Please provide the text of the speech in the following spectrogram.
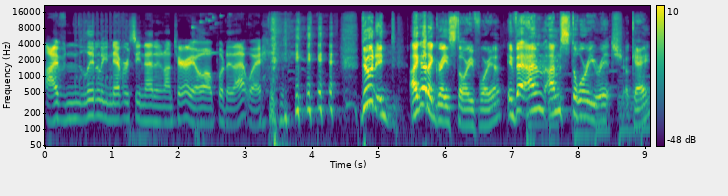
I've literally never seen that in Ontario. I'll put it that way. Dude, it, I got a great story for you. In fact, I'm I'm story rich, okay?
